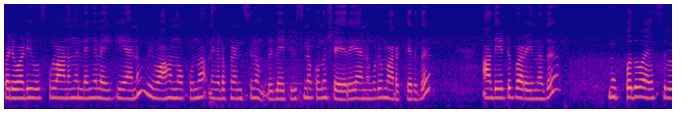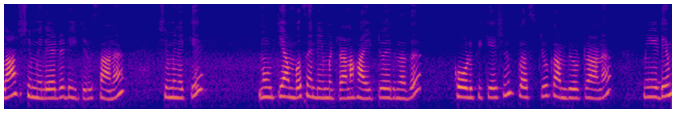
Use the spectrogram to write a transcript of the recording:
പരിപാടി യൂസ്ഫുൾ ആണെന്നുണ്ടെങ്കിൽ ലൈക്ക് ചെയ്യാനും വിവാഹം നോക്കുന്ന നിങ്ങളുടെ ഫ്രണ്ട്സിനും റിലേറ്റീവ്സിനൊക്കെ ഒന്ന് ഷെയർ ചെയ്യാനും കൂടി മറക്കരുത്. ആദ്യമായിട്ട് പറയുന്നത് മുപ്പത് വയസ്സുള്ള ഷിമിലയുടെ ഡീറ്റെയിൽസ് ആണ്. ഷിമിലയ്ക്ക് നൂറ്റി അമ്പത് സെന്റിമീറ്ററാണ് ഹൈറ്റ് വരുന്നത്. ക്വാളിഫിക്കേഷൻ പ്ലസ് ടു കമ്പ്യൂട്ടറാണ് മീഡിയം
